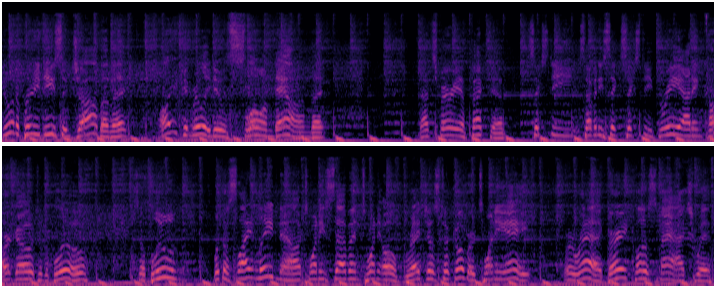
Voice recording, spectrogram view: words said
doing a pretty decent job of it. All you can really do is slow them down, but that's very effective. 60, 76 63, adding cargo to the blue. So blue with a slight lead now, 27 20. Oh, red just took over, 28 for red. Very close match with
